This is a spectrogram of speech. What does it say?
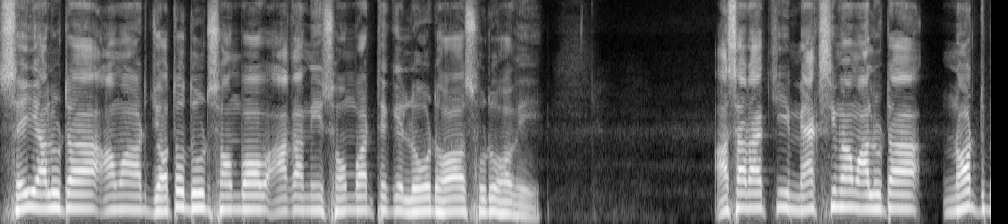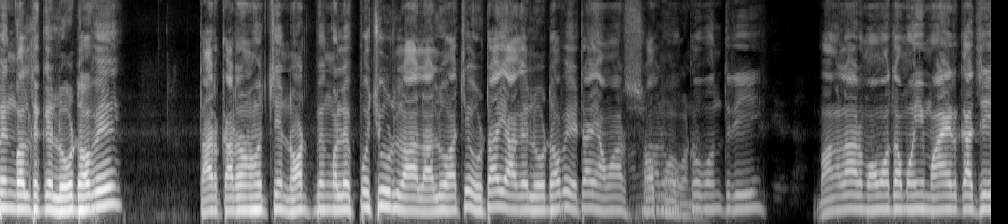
সেই আলুটা আমার যত দূর সম্ভব আগামী সোমবার থেকে লোড হওয়া শুরু হবে। আশা রাখছি ম্যাক্সিমাম আলুটা নর্থ বেঙ্গল থেকে লোড হবে। তার কারণ হচ্ছে নর্থ বেঙ্গলে প্রচুর লাল আলু আছে ওটাই আগে লোড হবে এটাই আমার সব মুখ্যমন্ত্রী বাংলার মমতাময়ী মায়ের কাছে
